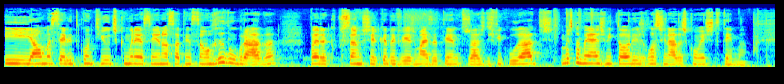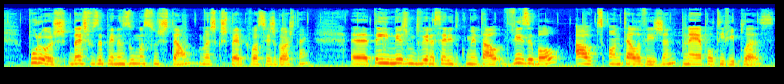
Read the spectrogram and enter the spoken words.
e há uma série de conteúdos que merecem a nossa atenção redobrada para que possamos ser cada vez mais atentos às dificuldades, mas também às vitórias relacionadas com este tema. Por hoje, deixo-vos apenas uma sugestão, mas que espero que vocês gostem. Uh, têm mesmo de ver a série documental Visible Out on Television na Apple TV Plus,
